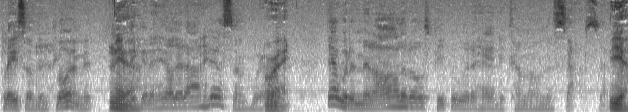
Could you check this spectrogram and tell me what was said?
place of employment. Yeah. They could have held it out here somewhere. Right. That would have meant all of those people would have had to come on the south side. Yeah.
